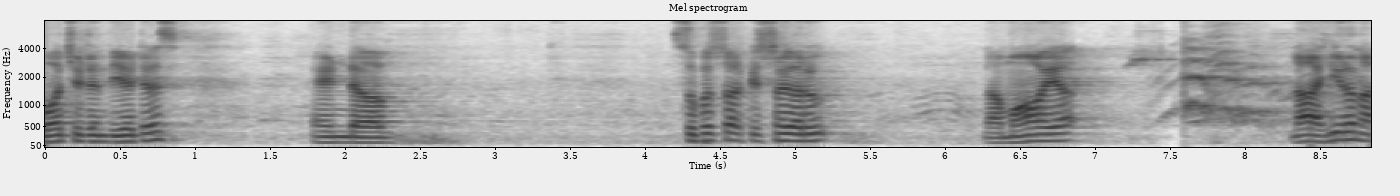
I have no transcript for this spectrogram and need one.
watch it in theatres and super star Krishna గారు నా మావయ్య నా హీరో నా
